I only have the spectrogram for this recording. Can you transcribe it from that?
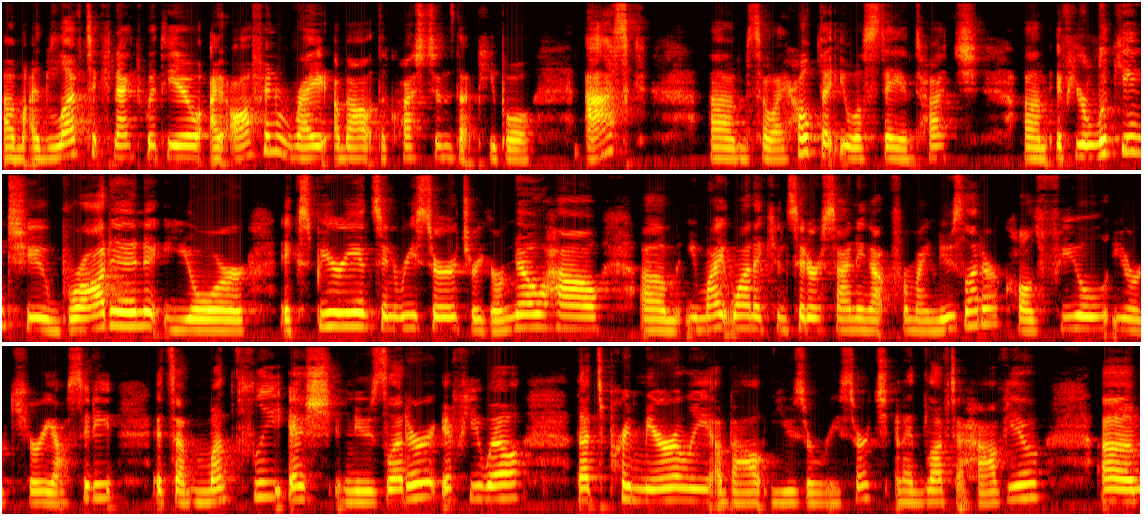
Um, I'd love to connect with you. I often write about the questions that people ask. Um, so I hope that you will stay in touch. Um, if you're looking to broaden your experience in research or your know how, um, you might want to consider signing up for my newsletter called Fuel Your Curiosity. It's a monthly ish newsletter, if you will, that's primarily about user research, and I'd love to have you. Um,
